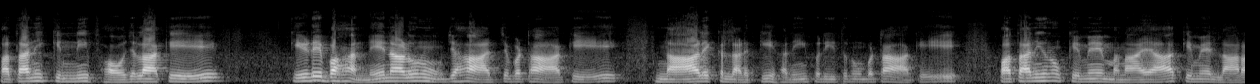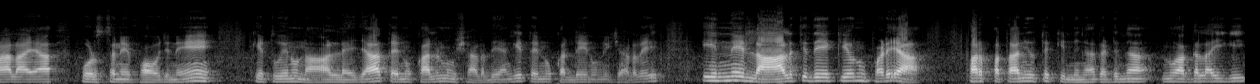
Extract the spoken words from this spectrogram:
ਪਤਾ ਨਹੀਂ ਕਿੰਨੀ ਫੌਜ ਲਾ ਕੇ ਕਿਹੜੇ ਬਹਾਨੇ ਨਾਲ ਉਹਨੂੰ ਜਹਾਜ਼ 'ਚ ਬਿਠਾ ਕੇ, ਨਾਲ ਇੱਕ ਲੜਕੀ ਹਨੀਪ੍ਰੀਤ ਨੂੰ ਬਿਠਾ ਕੇ, ਪਤਾ ਨਹੀਂ ਉਹਨੂੰ ਕਿਵੇਂ ਮਨਾਇਆ, ਕਿਵੇਂ ਲਾਰਾ ਲਾਇਆ, ਪੁਲਿਸ ਨੇ, ਫੌਜ ਨੇ ਕਿ ਤੂੰ ਇਹਨੂੰ ਨਾਲ ਲੈ ਜਾ, ਤੈਨੂੰ ਕੱਲ ਨੂੰ ਛੱਡ ਦੇਾਂਗੇ ਤੈਨੂੰ ਇਕੱਲੇ ਨੂੰ ਨਹੀਂ ਛੱਡਦੇ। ਇੰਨੇ ਲਾਲਚ ਦੇ ਕੇ ਉਹਨੂੰ ਫੜਿਆ, ਪਰ ਪਤਾ ਨਹੀਂ ਉੱਤੇ ਕਿੰਨੀਆਂ ਗੱਡੀਆਂ ਨੂੰ ਅੱਗ ਲਾਈ ਗਈ।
